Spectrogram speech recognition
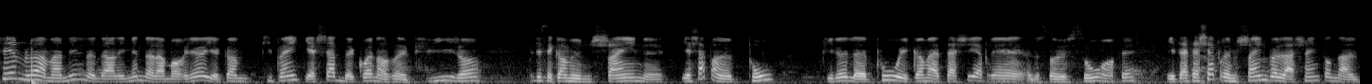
film, là, à un moment donné, dans les mines de la Moria, il y a comme Pipin qui échappe de quoi dans un puits, genre. C'est comme une chaîne. Il échappe à un pot, puis là, le pot est comme attaché après... C'est un seau, en fait. Il est attaché après une chaîne, puis la chaîne tourne dans le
